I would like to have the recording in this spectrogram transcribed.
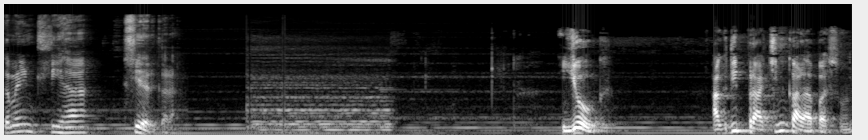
कमेंट लिहा शेअर करा. योग अगदी प्राचीन काळापासून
